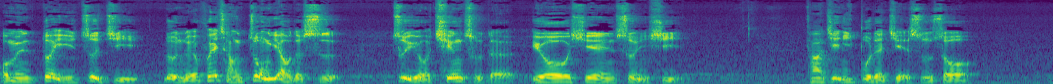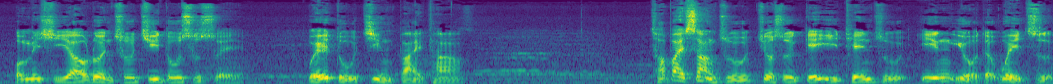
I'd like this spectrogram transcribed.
我们对于自己认为非常重要的事，自有清楚的优先顺序。他进一步的解释说，我们需要论出基督是谁，唯独敬拜他。朝拜上主就是给予天主应有的位置。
